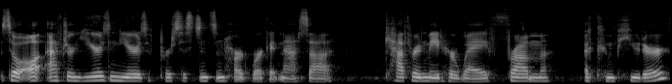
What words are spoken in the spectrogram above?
so, after years and years of persistence and hard work at NASA, Katherine made her way from a computer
